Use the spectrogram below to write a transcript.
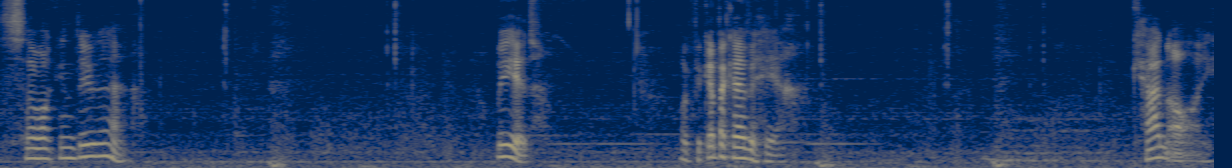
So I can do that. Weird. Well, if we get back over here can I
